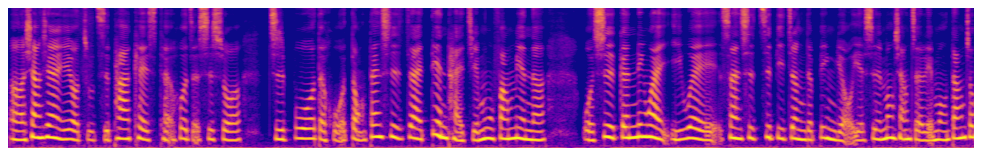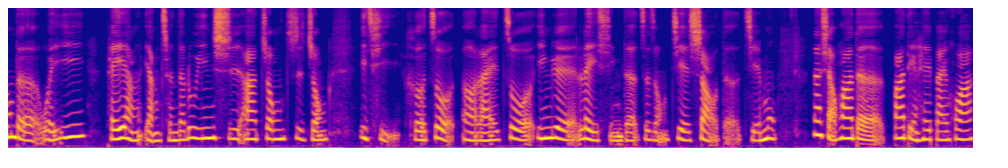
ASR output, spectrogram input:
呃，像现在也有主持 Podcast，或者是说。直播的活动，但是在电台节目方面呢，我是跟另外一位算是自闭症的病友，也是梦想者联盟当中的唯一培养养成的录音师阿忠志忠一起合作，呃，来做音乐类型的这种介绍的节目。那小花的八点黑白花。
